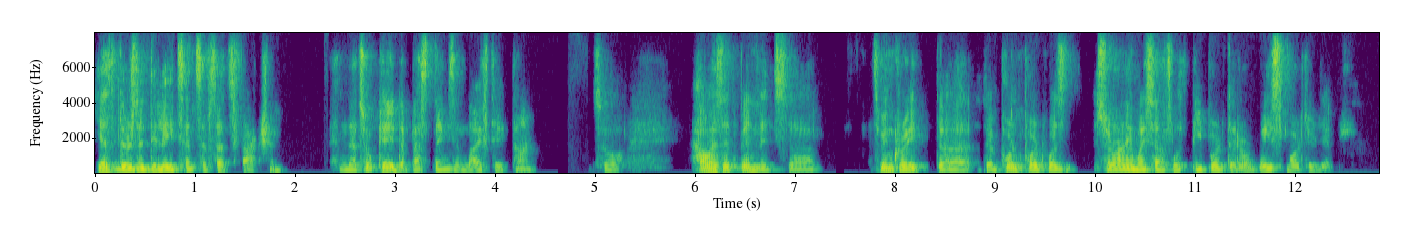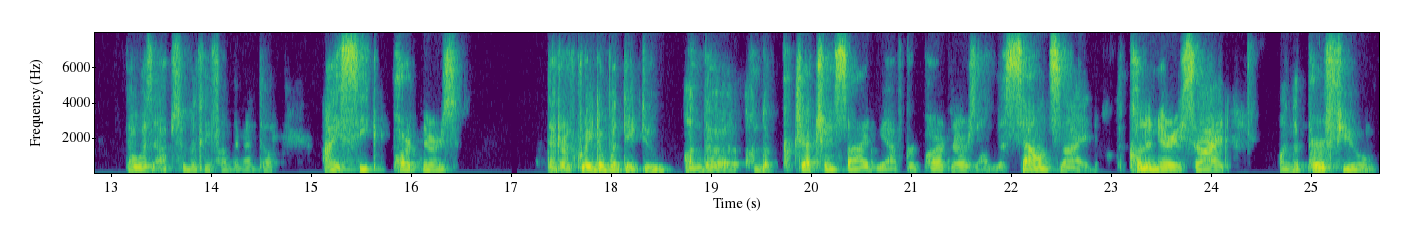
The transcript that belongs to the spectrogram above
yes, there's a delayed sense of satisfaction, and that's okay. The best things in life take time. So how has it been? It's uh, it's been great. The important part was surrounding myself with people that are way smarter than me. That was absolutely fundamental. I seek partners that are great at what they do. On the on the projection side, we have good partners. On the sound side, the culinary side, on the perfume,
